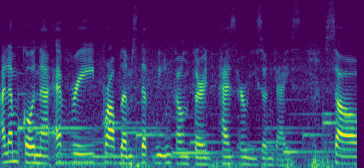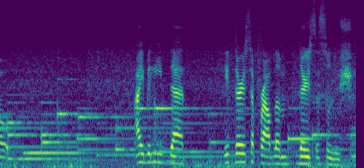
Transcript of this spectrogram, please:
alam ko na every problems that we encountered has a reason, guys. So, I believe that if there is a problem, there is a solution.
